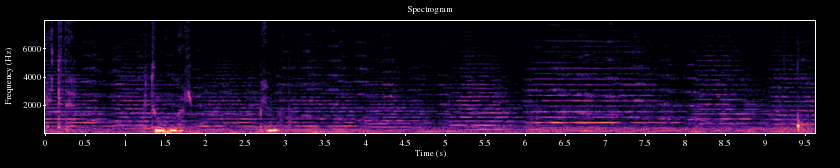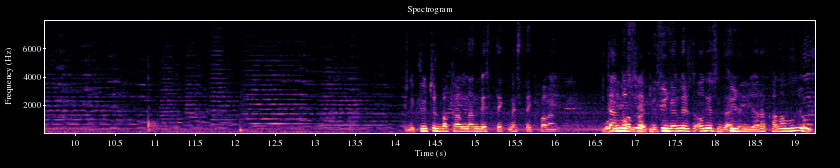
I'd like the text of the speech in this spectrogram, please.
Belki de bütün bunlar benim hatam. İşte Kültür Bakanlığı'ndan destek meslek falan. Bir Olur tane dosya vallahi, yapıyorsun, 200 gönderiyorsun, alıyorsun zaten. 200 milyara kanal oluyormuş.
